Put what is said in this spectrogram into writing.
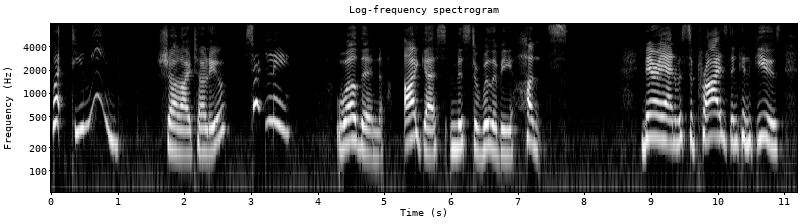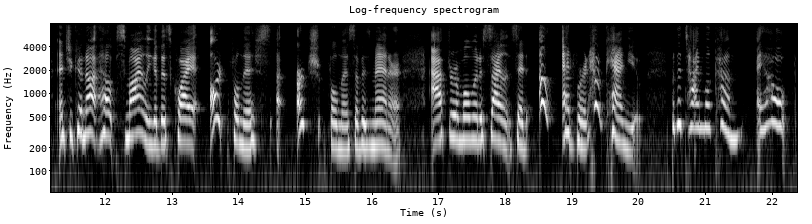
What do you mean? Shall I tell you? Certainly. Well then, I guess Mr. Willoughby hunts. Marianne was surprised and confused, and she could not help smiling at this quiet artfulness, uh, archfulness of his manner. After a moment of silence, said, "Oh, Edward, how can you? But the time will come, I hope.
